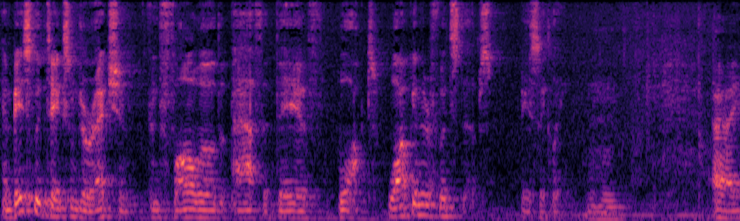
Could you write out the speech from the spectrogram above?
and basically take some direction and follow the path that they have walked, walk in their footsteps, basically. Mm-hmm. Uh,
